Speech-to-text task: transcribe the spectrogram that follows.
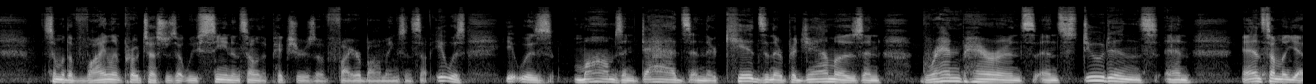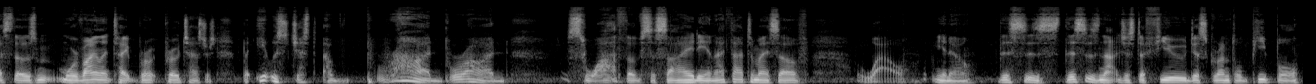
some of the violent protesters that we've seen in some of the pictures of fire bombings and stuff. It was it was moms and dads and their kids in their pajamas and grandparents and students and and some of yes those more violent type pro- protesters. But it was just a broad broad swath of society, and I thought to myself, wow, you know, this is this is not just a few disgruntled people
